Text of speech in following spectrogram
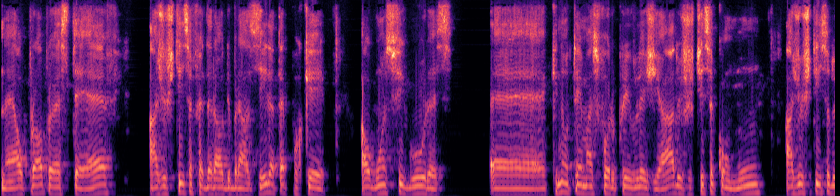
né, ao próprio STF, à Justiça Federal de Brasília, até porque algumas figuras é, que não tem mais foro privilegiado, justiça comum, a justiça do,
